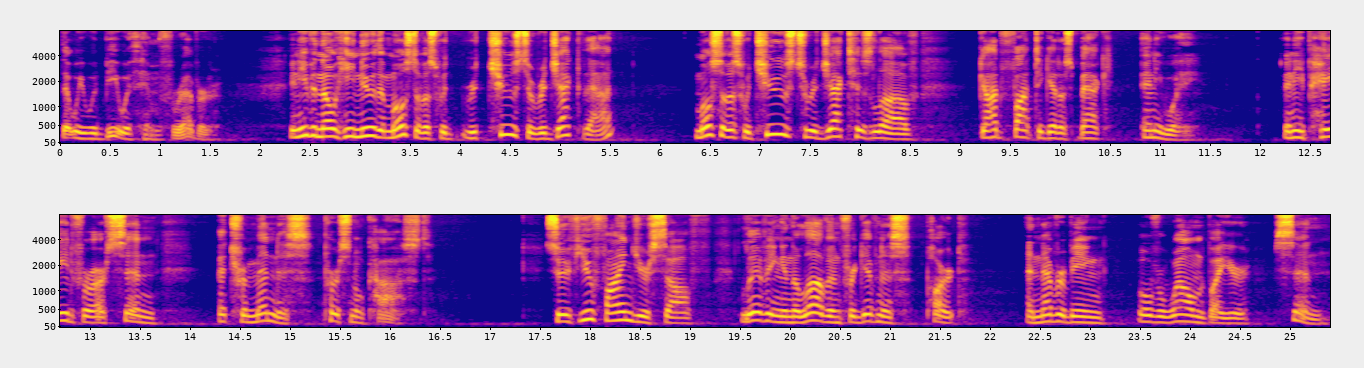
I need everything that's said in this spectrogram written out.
that we would be with him forever. And even though he knew that most of us would re- choose to reject that, most of us would choose to reject his love, God fought to get us back anyway. And he paid for our sin at tremendous personal cost. So if you find yourself living in the love and forgiveness part and never being overwhelmed by your sin,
